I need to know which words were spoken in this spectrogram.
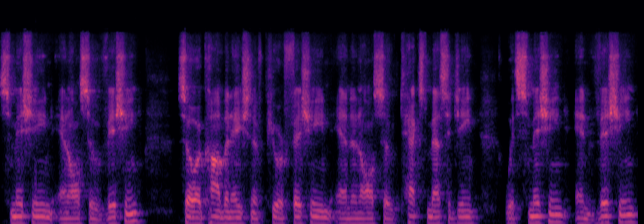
smishing, and also vishing. So a combination of pure phishing and then also text messaging with smishing and vishing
